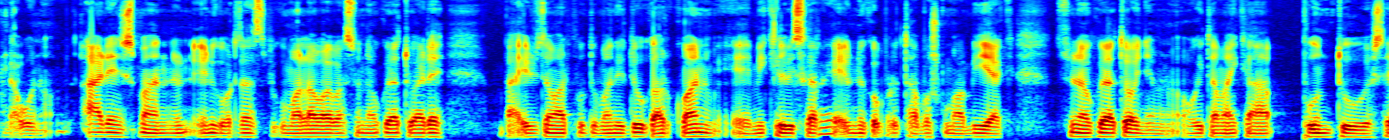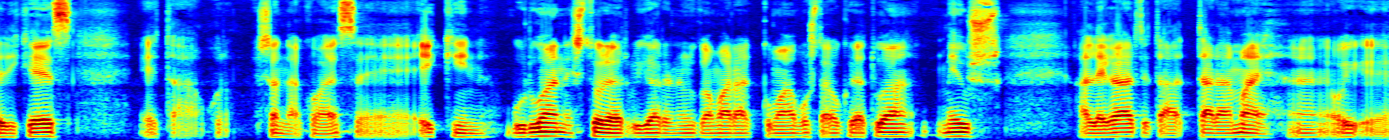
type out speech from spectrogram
Ba, bueno, Arensman, euniko bortazpiko malaua bazuen aukeratu ere, ba, iruta mar puntu manditu, gaurkoan, e, Mikel Bizkarra euniko borta boskuma biak zuen aukeratu, baina, bueno, hogeita maika puntu esterik ez, eta, bueno, esan dakoa ez, e, eikin buruan, Estorer bigarren euniko amara koma bostak aukeratua, Meus, Alegart eta Taramae, eh, oi, e,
